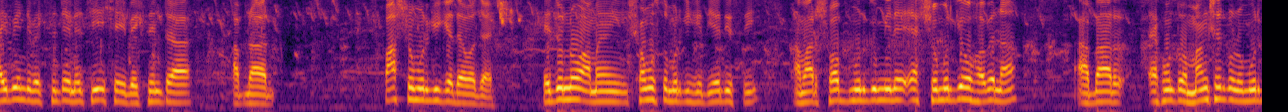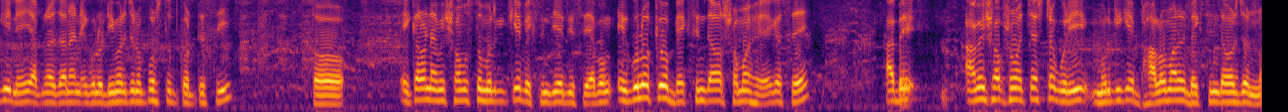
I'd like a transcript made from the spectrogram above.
আইবিএনডি ভ্যাকসিনটা এনেছি, সেই ভ্যাকসিনটা আপনার পাঁচশো মুরগিকে দেওয়া যায়। এই জন্য আমি সমস্ত মুরগিকে দিয়ে দিচ্ছি। আমার সব মুরগি মিলে একশো মুরগিও হবে না। আবার এখন তো মাংসের কোনো মুরগি নেই, আপনারা জানেন এগুলো ডিমের জন্য প্রস্তুত করতেছি। তো এই কারণে আমি সমস্ত মুরগিকে ভ্যাকসিন দিয়ে দিচ্ছি এবং এগুলোকেও ভ্যাকসিন দেওয়ার সময় হয়ে গেছে। আমি আমি সবসময় চেষ্টা করি মুরগিকে ভালো মানের ভ্যাকসিন দেওয়ার জন্য।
